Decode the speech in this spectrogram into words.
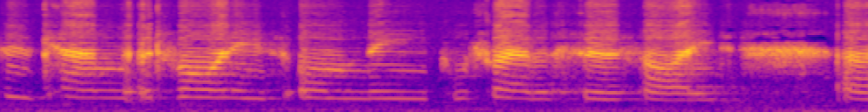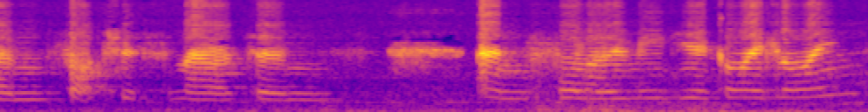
who can advise on the portrayal of suicide, um, such as Samaritans, and follow media guidelines.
